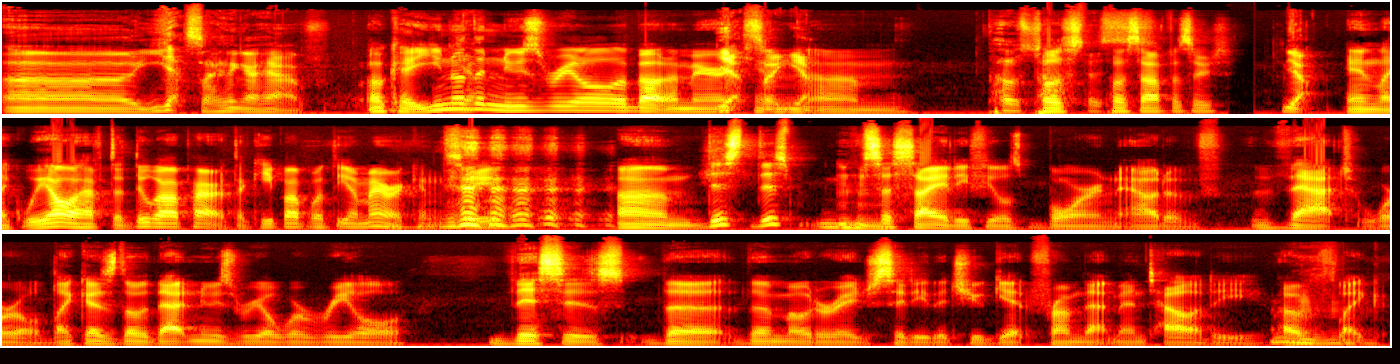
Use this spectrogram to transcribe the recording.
Uh, yes, I think I have. Okay, you know Yeah. the newsreel about American yeah. um, Post post office. post officers? Yeah. and like we all have to do our part to keep up with the Americans. See? um, this this society feels born out of that world, like as though that newsreel were real. This is the the motor age city that you get from that mentality of like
